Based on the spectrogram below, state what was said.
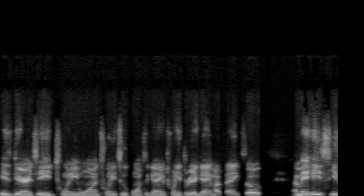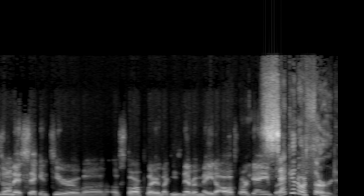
he's guaranteed 21, 22 points a game, 23 a game, I think. So, I mean, he's he's on that second tier of uh, of star players. Like he's never made an All Star game, but Second or third?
